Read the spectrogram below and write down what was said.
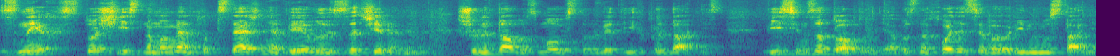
З них 106 на момент обстеження виявилися зачиненими, що не дало змоги встановити їх придатність. 8 затоплені або знаходяться в аварійному стані.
